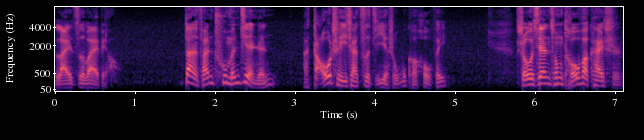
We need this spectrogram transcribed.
来自外表。但凡出门见人，啊，捯饬一下自己也是无可厚非。首先从头发开始，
